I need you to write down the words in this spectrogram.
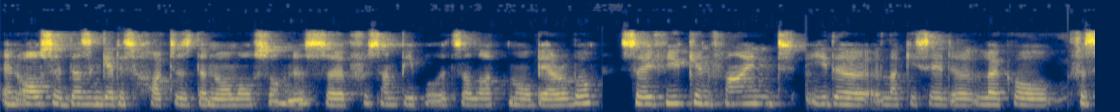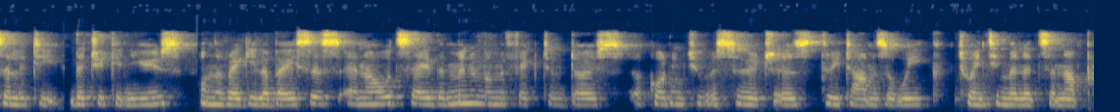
and also it doesn't get as hot as the normal saunas. So for some people, it's a lot more bearable. So if you can find either, like you said, a local facility that you can use on a regular basis, and I would say the minimum effective dose, according to research, is three times a week, 20 minutes and up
